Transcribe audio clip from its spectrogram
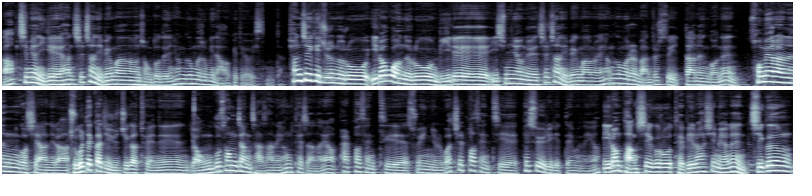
합치면 이게 한 7,200만 원 정도 되는 현금 흐름이 나오게 되어 있습니다. 현재 기준으로 1억 원으로 미래에 20년 후에 7,200만 원의 현금을 만들 수 있다는 거는 소멸하는 것이 아니라 죽을 때까지 유지가 되는 영구 성장 자산의 형태잖아요. 8%의 수익률과 7%의 회수율이기 때문에요. 이런 방식으로 대비를 하시면은 지금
